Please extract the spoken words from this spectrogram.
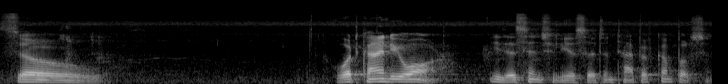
So, what kind you are is essentially a certain type of compulsion.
